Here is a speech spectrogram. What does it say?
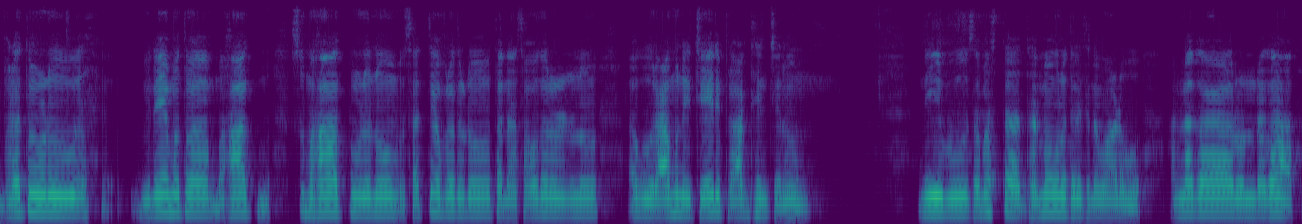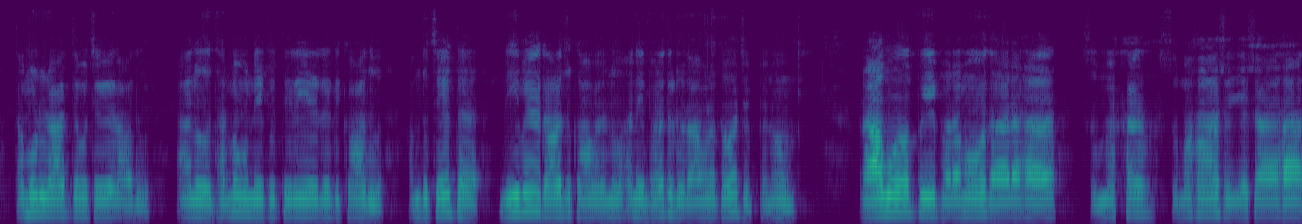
భరతుడు వినయముతో మహా సుమహాత్ముడును సత్యవ్రతుడు తన సోదరుడును అగు రాముని చేరి ప్రార్థించెను. నీవు సమస్త ధర్మమును తెలిసిన వాడువు అన్నగారుండగా తమ్ముడు రాజ్యము చేయరాదు. అను ధర్మము నీకు తెలియనిది కాదు. అందుచేత నీవే రాజు కావలను అని భరతుడు రామునితో చెప్పెను. रामोऽपि परमोदारः सुमह सुमहाश्रियशाः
